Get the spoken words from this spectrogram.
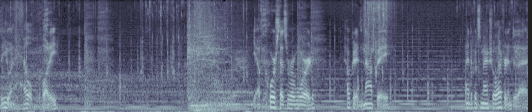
See you in hell, buddy. Yeah, of course that's a reward. How could it not be? I had to put some actual effort into that.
